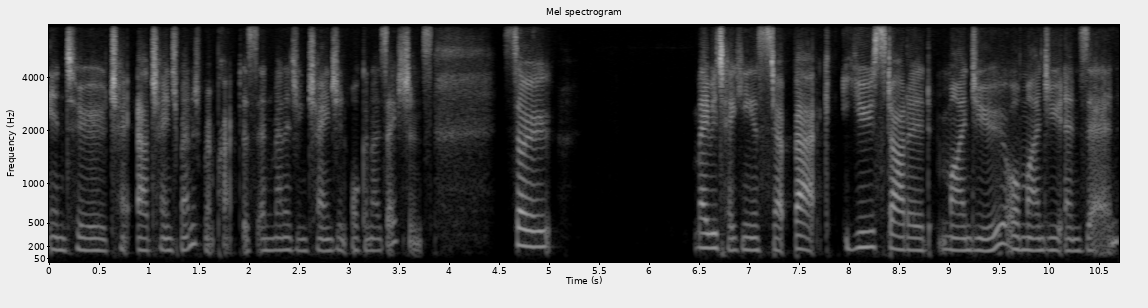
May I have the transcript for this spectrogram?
into cha- our change management practice and managing change in organizations. So, maybe taking a step back, you started Mind You or Mind You NZ.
